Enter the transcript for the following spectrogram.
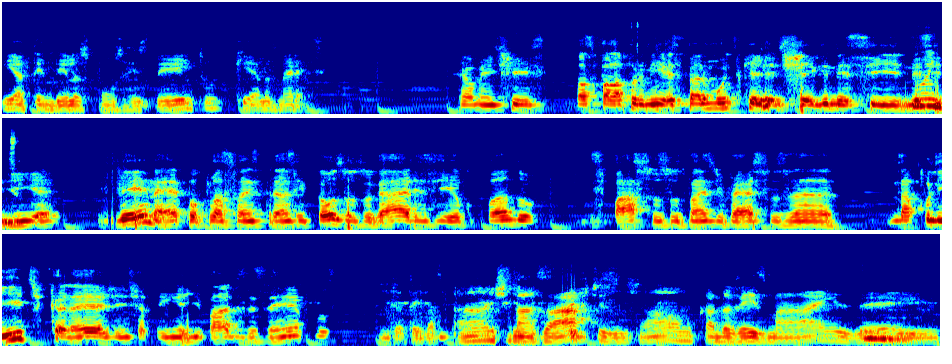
e atendê-las com os respeito que elas merecem. Realmente, posso falar por mim, eu espero muito que a gente chegue nesse, nesse dia ver né, populações trans em todos os lugares e ocupando espaços os mais diversos uh, na política, né? A gente já tem aí vários exemplos. Já tem bastante nas artes, então, cada vez mais, é, uhum.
